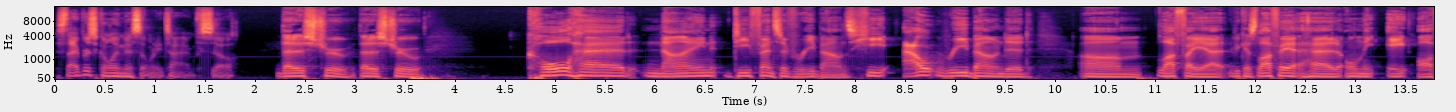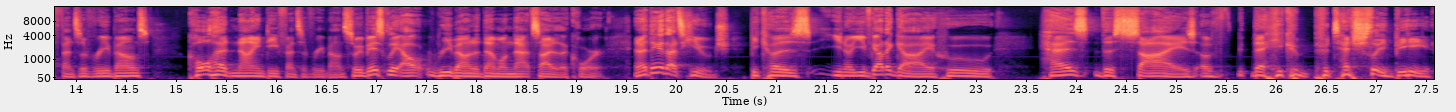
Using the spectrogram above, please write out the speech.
snipers can only miss so many times. So that is true. That is true. Cole had nine defensive rebounds. He out rebounded um, Lafayette because Lafayette had only eight offensive rebounds. Cole had nine defensive rebounds. So he basically out rebounded them on that side of the court. And I think that that's huge because, you know, you've got a guy who has the size of that he could potentially be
